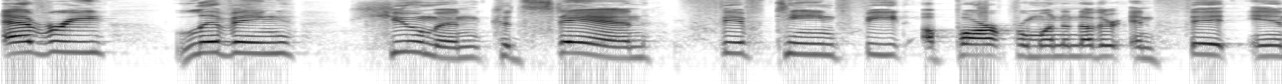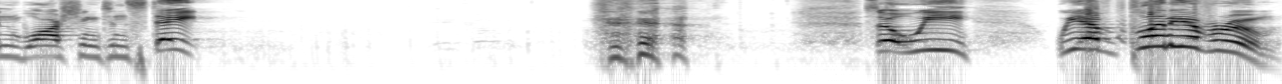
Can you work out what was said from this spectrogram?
Every living human could stand 15 feet apart from one another and fit in Washington state. so we, we have plenty of room.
